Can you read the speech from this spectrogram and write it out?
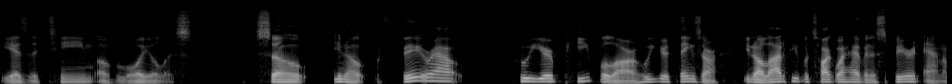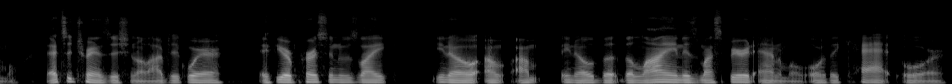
He has a team of loyalists. So, you know, figure out who your people are, who your things are. You know, a lot of people talk about having a spirit animal. That's a transitional object where if you're a person who's like, you know, I'm, I'm you know, the, the lion is my spirit animal or the cat or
